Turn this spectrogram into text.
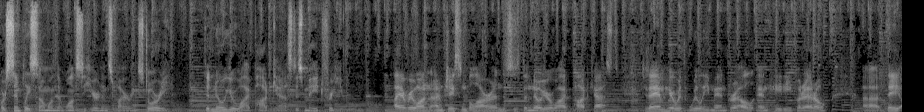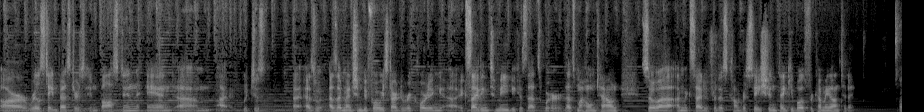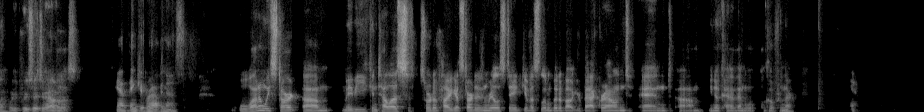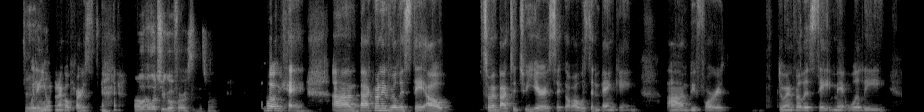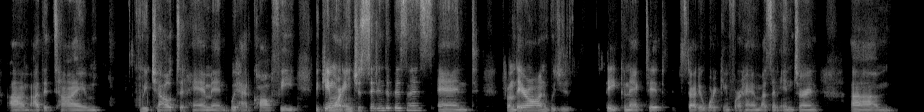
or simply someone that wants to hear an inspiring story, the Know Your Why podcast is made for you. Hi, everyone. I'm Jason Balara, and this is the Know Your Why podcast. Today I'm here with Willie Mandrell and Haiti Barrero. Uh, they are real estate investors in Boston, and um, I, which is, uh, as as I mentioned before we started recording, uh, exciting to me because that's where that's my hometown. So uh, I'm excited for this conversation. Thank you both for coming on today. Oh, we appreciate you having us. Yeah, thank you for having us. Well, why don't we start? Um, maybe you can tell us sort of how you got started in real estate. Give us a little bit about your background, and um, you know, kind of then we'll, we'll go from there. Yeah. Okay, Willie, you want to go first? I'll, I'll, let you go first. That's fine. Okay. Um, background in real estate. I'll turn back to two years ago. I was in banking um, before doing real estate. Met Willie um, at the time reach out to him and we had coffee, became more interested in the business. And from there on, we just stayed connected, started working for him as an intern. Um,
